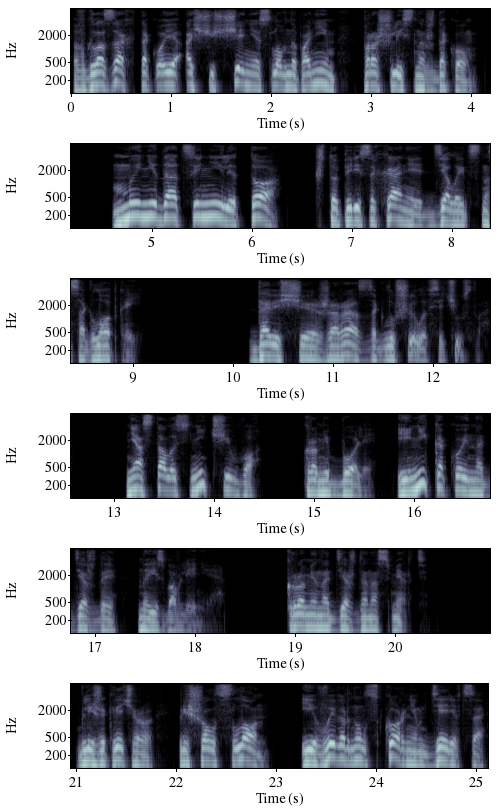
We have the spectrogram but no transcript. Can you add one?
в глазах такое ощущение, словно по ним прошлись наждаком. Мы недооценили то, что пересыхание делает с носоглоткой. Давящая жара заглушила все чувства. Не осталось ничего, кроме боли, и никакой надежды на избавление. Кроме надежды на смерть. Ближе к вечеру пришел слон, и вывернул с корнем деревца,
